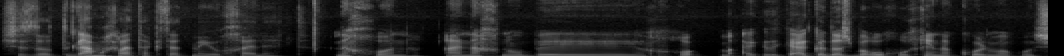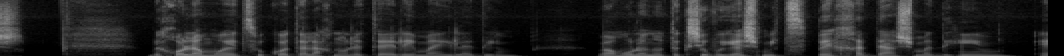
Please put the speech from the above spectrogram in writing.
שזאת גם החלטה קצת מיוחדת. נכון, אנחנו ב... הקדוש ברוך הוא הכין הכל מראש. בחול המועד סוכות הלכנו לטייל עם הילדים, ואמרו לנו, תקשיבו, יש מצפה חדש מדהים אה,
